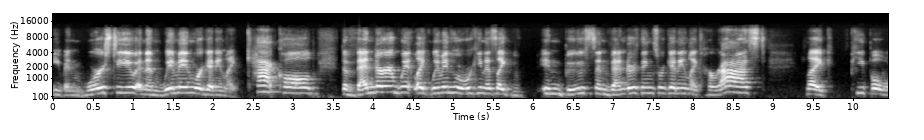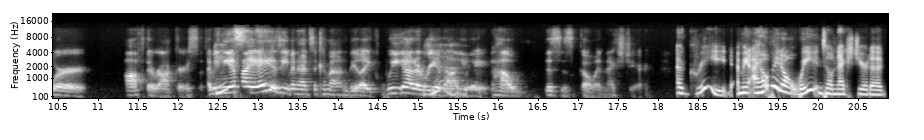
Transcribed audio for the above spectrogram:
even worse to you and then women were getting like catcalled the vendor went like women who were working as like in booths and vendor things were getting like harassed like people were off their rockers. I mean, It's- the FIA has even had to come out and be like, we got to Yeah. reevaluate how this is going next year. Agreed. I mean, I hope they don't wait until next year to,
